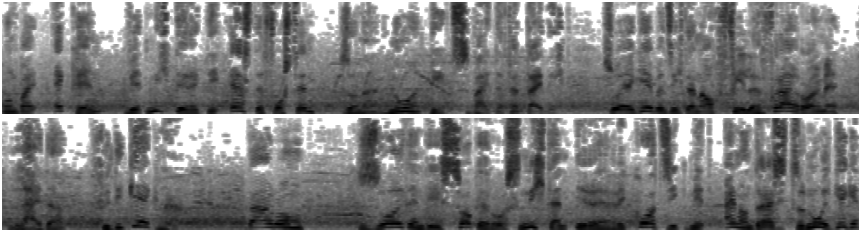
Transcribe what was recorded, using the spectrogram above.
Und bei Ecken wird nicht direkt die erste Pfosten, sondern nur die zweite verteidigt. So ergeben sich dann auch viele Freiräume, leider für die Gegner. Darum Sollten die Socceroos nicht an ihren Rekordsieg mit 31 zu 0 gegen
